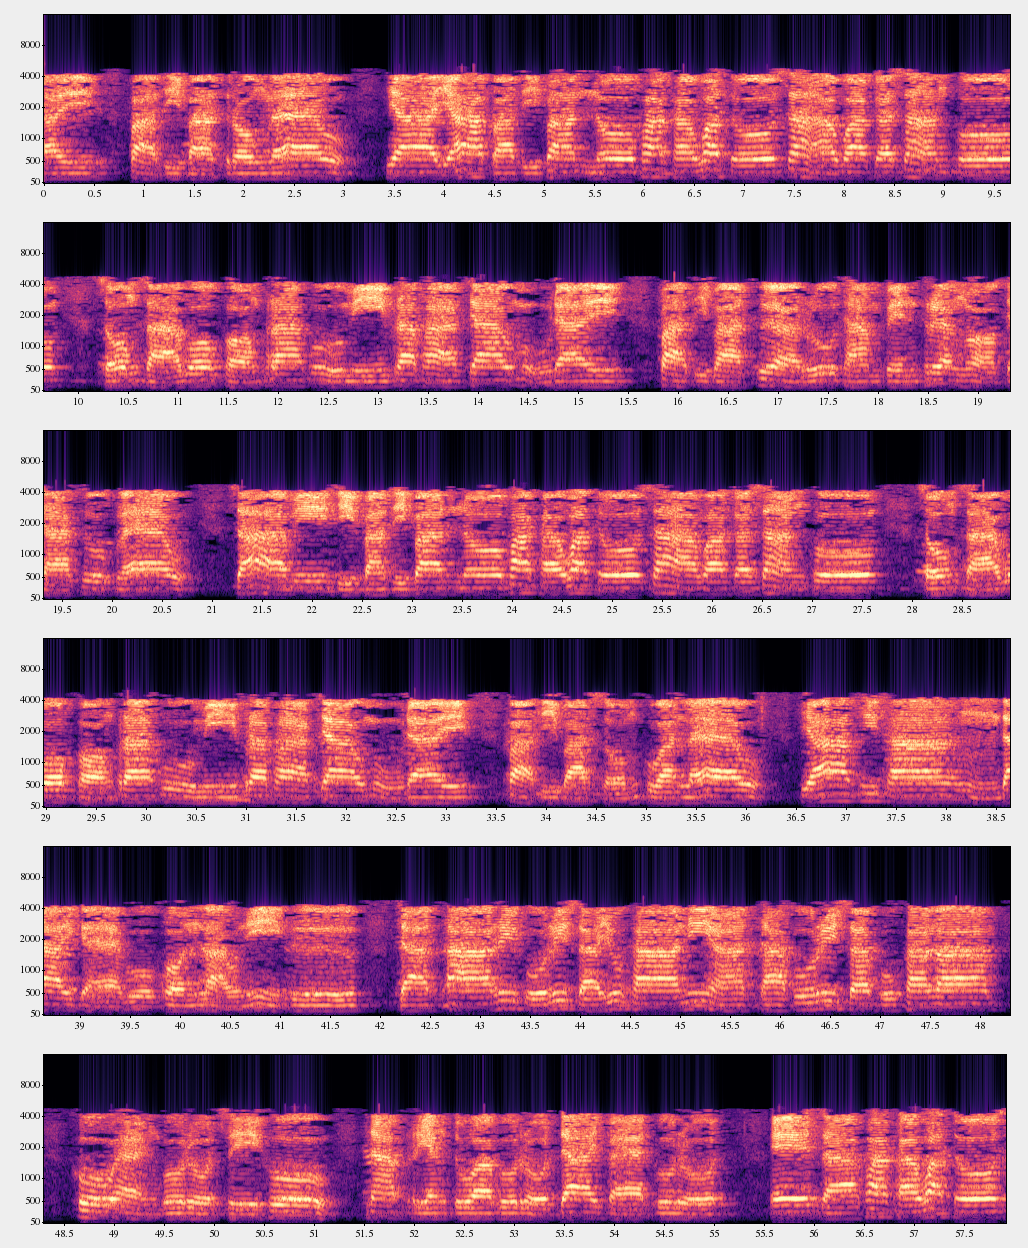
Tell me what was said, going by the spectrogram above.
ปฏิบัติตรงแล้วยายาปฏิปันโนภะคะวะโตสาวกสังโฆทรงสาวกของพระผู้มีพระภาคเจ้าหมู่ใด ปฏิบัติเพื่อรู้ธรรมเป็นเครื่องออกจากทุกข์แล้ว สามีจิปฏิปันโนภาคาวะโตสาวกสังโฆ ทรงสาวกของพระผู้มีพระภาคเจ้าหมู่ใด ปฏิบัติสมควรแล้วยาทิทางได้แก่บุคคลเหล่านี้คือจัตตาริปุริสายุคานิอัตตาปุริสปุคาลามคู่แห่งบุรุษสี่คู่ นับเรียงตัวบุรุษได้แปดบุรุษ เอสาภาคาวะโต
